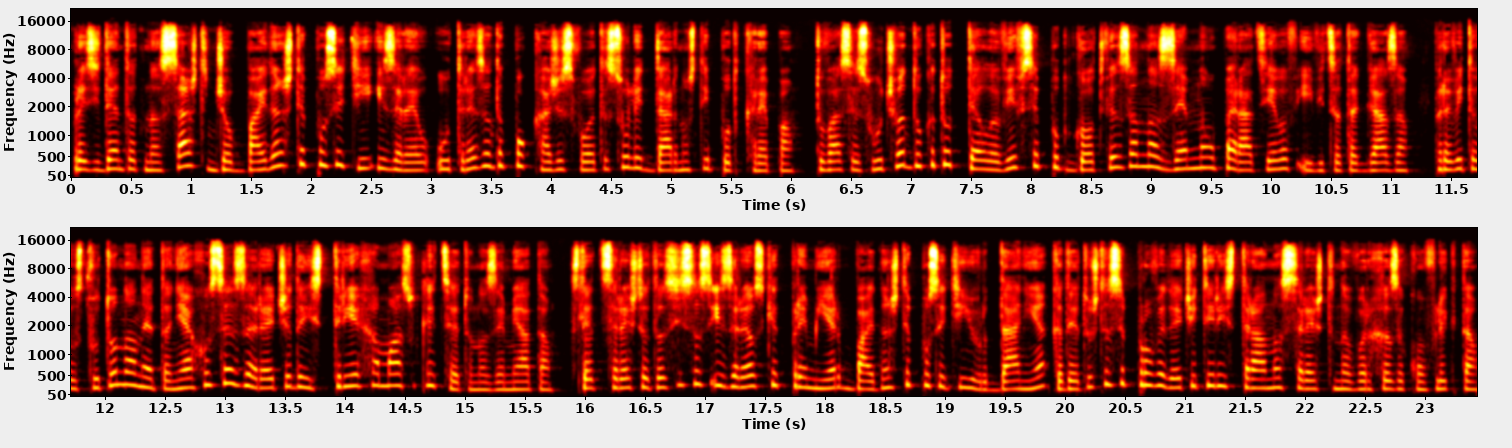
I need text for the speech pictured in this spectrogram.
Президентът на САЩ Джо Байден ще посети Израел утре, за да покаже своята солидарност и подкрепа. Това се случва докато Телавив се подготвя за наземна операция в ивицата Газа. Правителството на Нетаняхо се зарече да изтрие Хамас от лицето на земята. След срещата си с израелският премиер Байден ще посети Йордания, където ще се проведе четиристранна среща на върха за конфликта.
